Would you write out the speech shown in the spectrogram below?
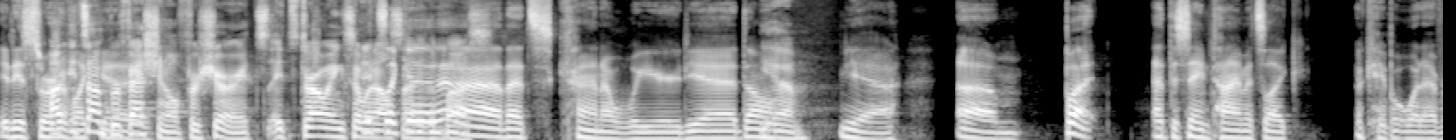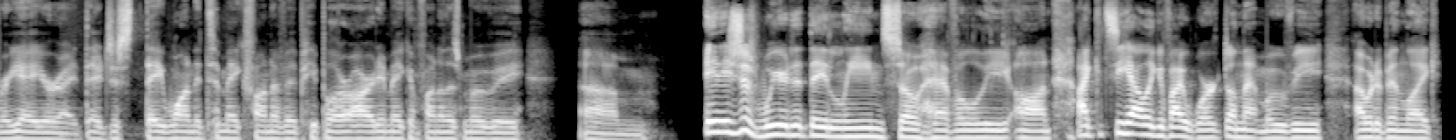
it is sort Uh, of it's like a- unprofessional for sure. It's it's throwing someone it's else like under a, the bus. ah, that's kind of weird. Yeah, don't. yeah. Yeah. Um, but at the same time, it's like, okay, but whatever. Yeah, you're right. They're just they wanted to make fun of it. People are already making fun of this movie. Um, it is just weird that they lean so heavily on. I could see how like if I worked on that movie, I would have been like,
